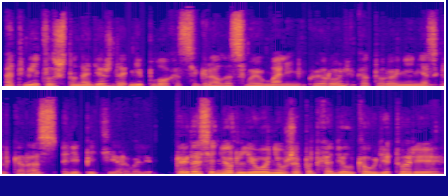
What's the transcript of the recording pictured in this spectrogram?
отметил, что Надежда неплохо сыграла свою маленькую роль, которую они несколько раз репетировали. Когда сеньор Леони уже подходил к аудитории,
